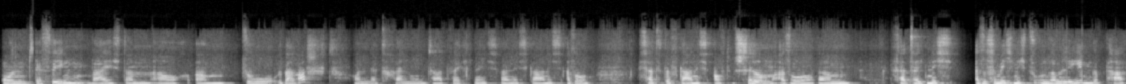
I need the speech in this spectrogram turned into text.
Und deswegen war ich dann auch ähm, so überrascht von der Trennung tatsächlich, weil ich gar nicht, also ich hatte das gar nicht auf dem Schirm. Also ähm, es hat halt nicht, also für mich nicht zu unserem Leben gepasst,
